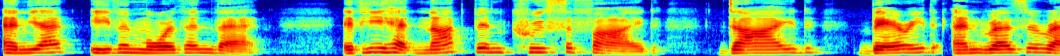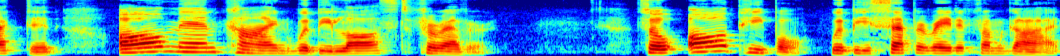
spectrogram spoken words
And yet, even more than that, if he had not been crucified, died, buried, and resurrected, all mankind would be lost forever. So all people would be separated from God,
